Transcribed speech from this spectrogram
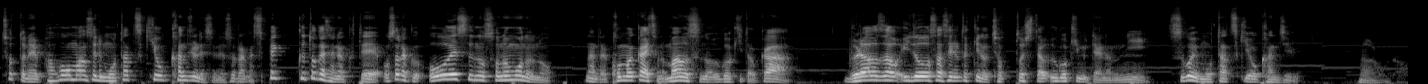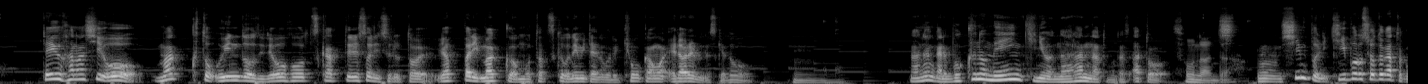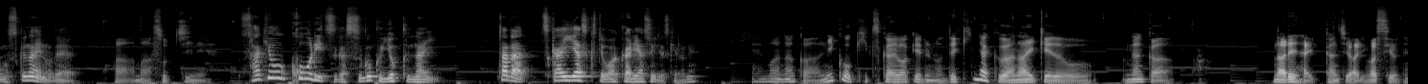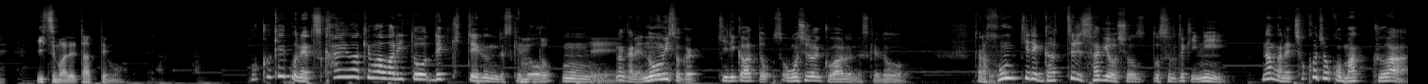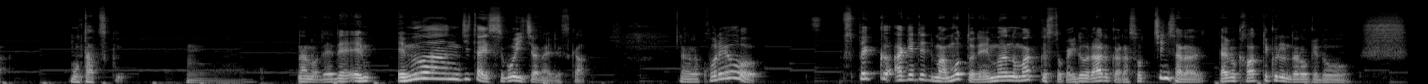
ちょっとね、パフォーマンスにもたつきを感じるんですよね。それなんかスペックとかじゃなくて、おそらく OS のそのものの、なんだろう、細かいそのマウスの動きとか、ブラウザを移動させるときのちょっとした動きみたいなのに、すごいもたつきを感じる。なるほっていう話を Mac と Windows 両方使ってる人にすると、やっぱり Mac はもたつくよねみたいなところで共感は得られるんですけど、ど。うん。ななんかね、僕のメイン機にはならんなと思った。あと、そうなんだ。うん、シンプルにキーボードショートカットとかも少ないので、ああ、まあそっちね。作業効率がすごく良くない。ただ、使いやすくて分かりやすいですけどね。えまあなんか2個機使い分けるのできなくはないけど、なんか、慣れない感じはありますよね。いつまで経っても。僕結構ね、使い分けは割とできてるんですけど、うんなんかね、脳みそが切り替わって面白い句はあるんですけど、ただ本気でがっつり作業しようとするときに、なんかね、ちょこちょこ Mac はもたつく。うん。なので、で、M- M1 自体すごいじゃないですか。だからこれをスペック上げてて、まあもっとね、M1 の MAX とかいろいろあるから、そっちにしたらだいぶ変わってくるんだろうけど、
